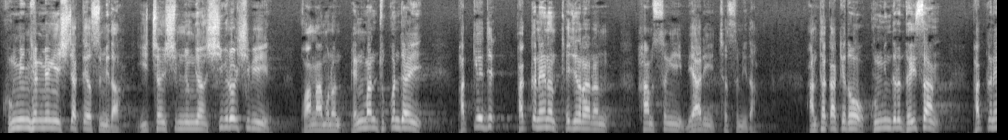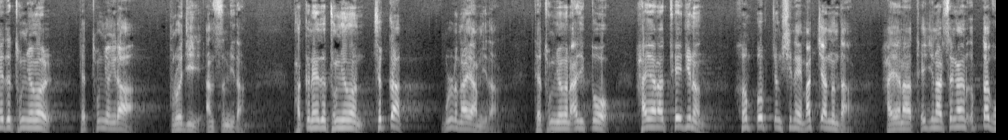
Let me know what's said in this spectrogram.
국민혁명이 시작되었습니다. 2016년 11월 12일 광화문은 100만 주권자의 박근혜는 퇴진하라는 함성이 메아리 쳤습니다. 안타깝게도 국민들은 더 이상 박근혜 대통령을 대통령이라 부르지 않습니다. 박근혜 대통령은 즉각 물러나야 합니다. 대통령은 아직도 하야나 퇴진은 헌법 정신에 맞지 않는다. 하야나 퇴진할 생각은 없다고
